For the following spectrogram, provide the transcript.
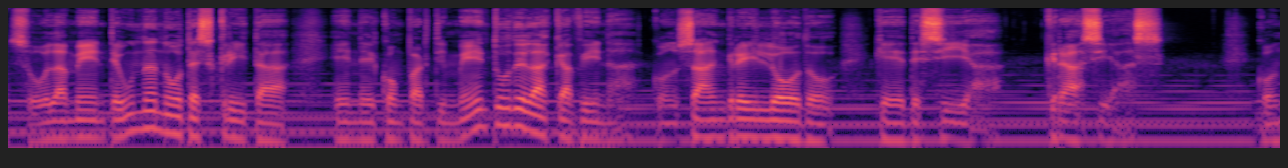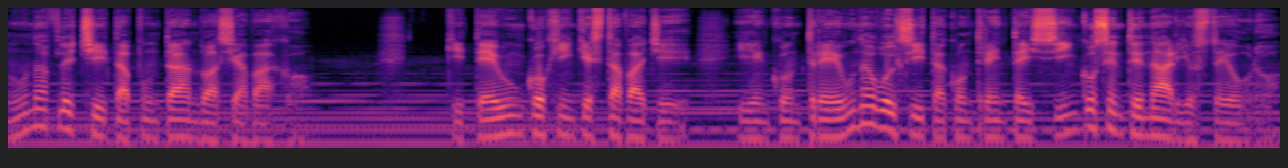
Solamente una nota escrita en el compartimento de la cabina con sangre y lodo que decía gracias, con una flechita apuntando hacia abajo. Quité un cojín que estaba allí y encontré una bolsita con 35 centenarios de oro.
